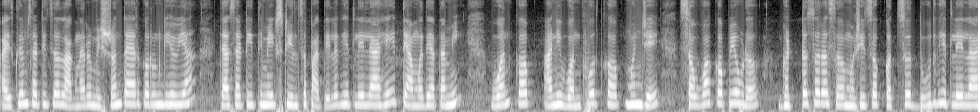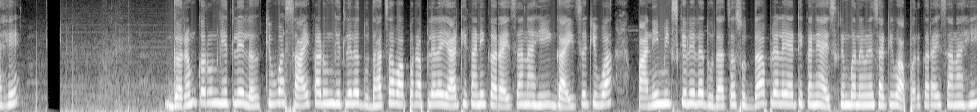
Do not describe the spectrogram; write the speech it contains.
आईस्क्रीमसाठीचं लागणारं मिश्रण तयार करून घेऊया त्यासाठी इथे मी एक स्टीलचं पातेलं घेतलेलं आहे त्यामध्ये आता मी वन कप आणि वन फोर्थ कप म्हणजे सव्वा कप एवढं घट्टसर असं म्हशीचं कच्चं दूध घेतलेलं आहे गरम करून घेतलेलं किंवा साय काढून घेतलेलं दुधाचा वापर आपल्याला या ठिकाणी करायचा नाही. गाईचं किंवा पाणी मिक्स केलेल्या दुधाचा सुद्धा आपल्याला या ठिकाणी आईस्क्रीम बनवण्यासाठी वापर करायचा नाही.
